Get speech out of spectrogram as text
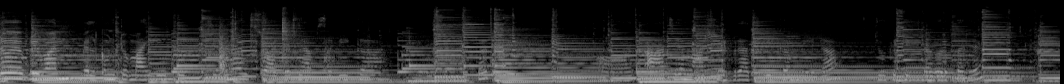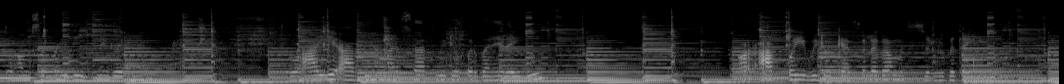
Hello everyone welcome to my YouTube channel स्वागत है आप सभी का मेरे चैनल पर। और आज है महाशिवरात्रि का मेला, जो कि टिकलागढ़ पर है। तो हम सब वही देखने गए हैं। तो आइए आप भी हमारे साथ वीडियो पर बने रहिए। और आपको ये वीडियो कैसा लगा मुझे ज़रूर बताइएगा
